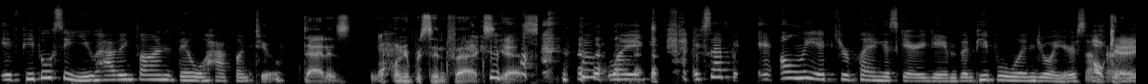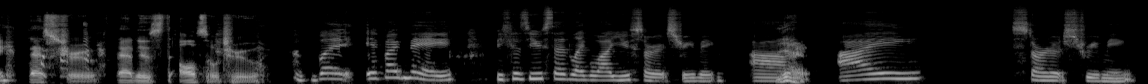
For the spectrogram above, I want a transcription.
If people see you having fun, they will have fun too. That is 100% facts. Yes. like, except only if you're playing a scary game, then people will enjoy yourself. Okay, that's true. That is also true. But if I may, because you said like why you started streaming, um, Yeah. I started streaming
